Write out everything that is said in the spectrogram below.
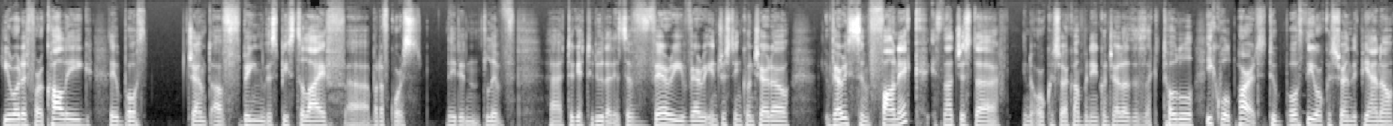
He wrote it for a colleague. They both dreamt of bringing this piece to life, uh, but of course they didn't live uh, to get to do that. It's a very, very interesting concerto, very symphonic. It's not just a you know orchestra accompanying concerto. There's like total equal part to both the orchestra and the piano,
